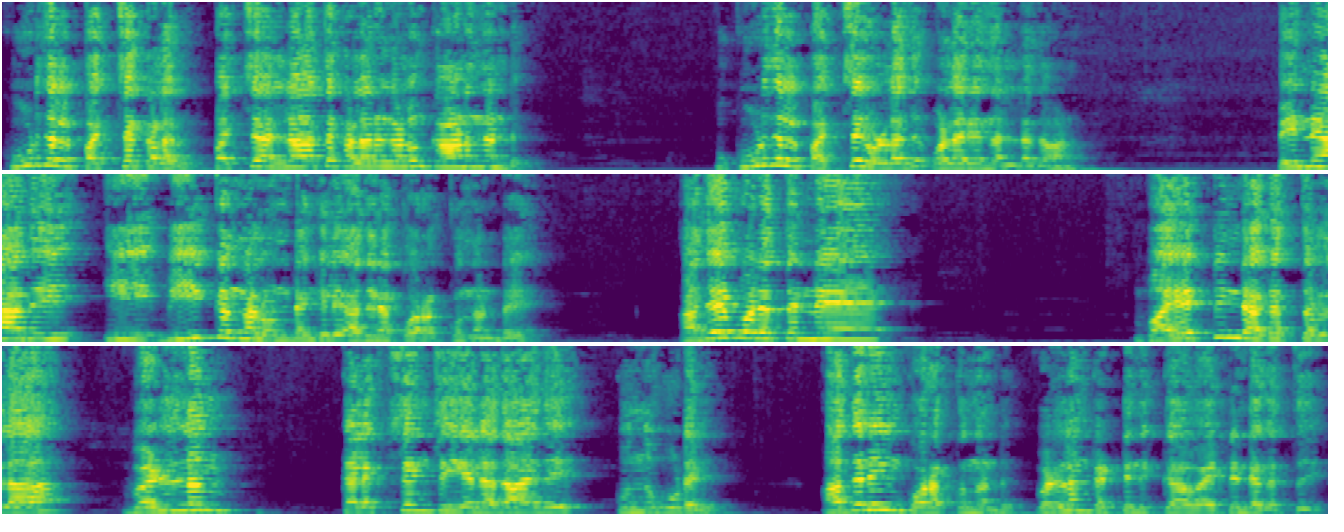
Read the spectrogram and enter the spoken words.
കൂടുതൽ പച്ച കളർ പച്ച അല്ലാത്ത കളറുകളും കാണുന്നുണ്ട്. കൂടുതൽ പച്ചയുള്ളത് വളരെ നല്ലതാണ്. പിന്നെ അത് ഈ വീക്കങ്ങൾ ഉണ്ടെങ്കിൽ അതിനെ കുറക്കുന്നുണ്ട്. അതേപോലെ തന്നെ വയറ്റിന്റെ അകത്തുള്ള വെള്ളം കലക്ഷൻ ചെയ്യൽ അതായത് കുന്നുകൂടൽ അതിനെയും കുറക്കുന്നുണ്ട്. വെള്ളം കെട്ടി നിൽക്കുക വയറ്റിന്റെ അകത്ത്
